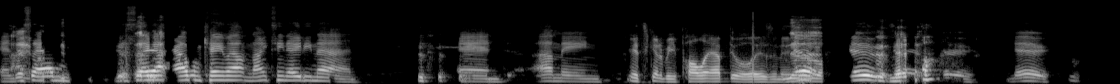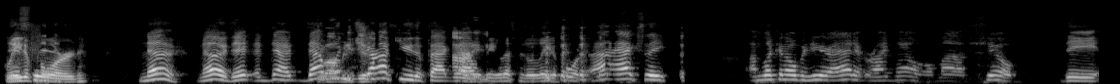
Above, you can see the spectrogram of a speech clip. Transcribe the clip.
and this album, this album came out in 1989, and I mean, it's going to be Paula Abdul, isn't it? No, no, no, no. no. Lita Ford. No, no, that that, that wouldn't shock you. The fact that I would be listening to Lita Ford. I actually, I'm looking over here at it right now on my shelf. The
